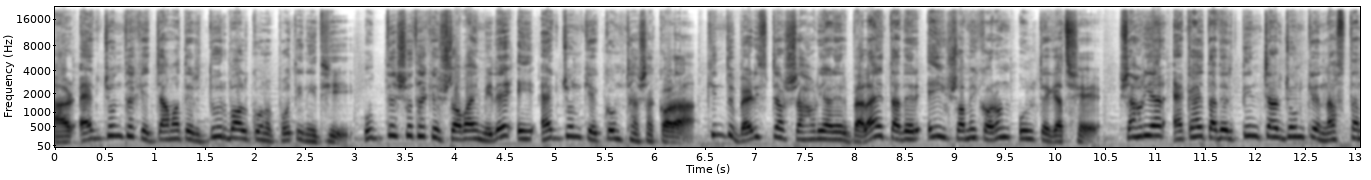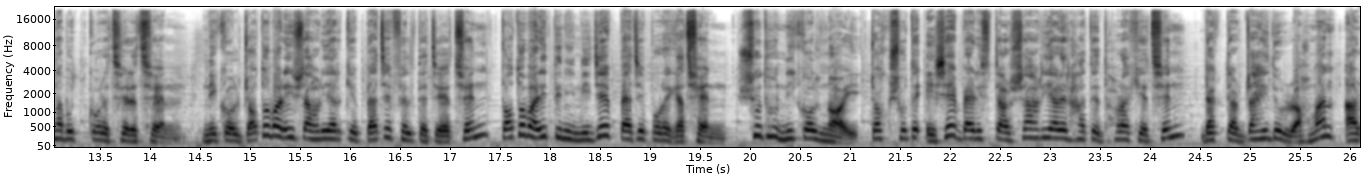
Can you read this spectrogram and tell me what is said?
আর একজন থাকে জামাতের দুর্বল কোনো প্রতিনিধি। উদ্দেশ্য থাকে সবাই মিলে এই একজনকে কোণঠাসা করা। কিন্তু ব্যারিস্টার শাহরিয়ারের বেলায় তাদের এই সমীকরণ উল্টে গেছে। শাহরিয়ার একাই তাদের তিন চারজনকে নাস্তানাবুদ করে ছেড়েছেন। নিকোল যতবারই শাহরিয়ারকে প্যাচে ফেলতে চেয়েছেন, ততবারই তিনি নিজে প্যাচে পড়ে গেছেন। শুধু নিকোল নয়। টকশোতে এসে ব্যারিস্টার শাহরিয়ারের হাতে ধরা খেয়েছেন ডাক্তার জাহিদুর রহমান আর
